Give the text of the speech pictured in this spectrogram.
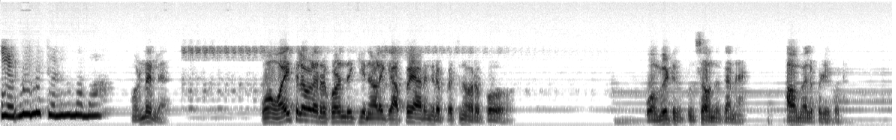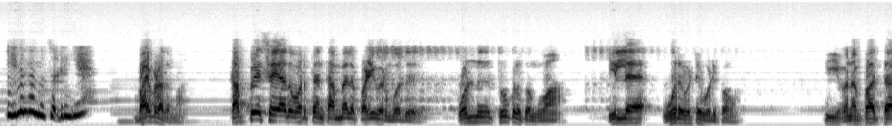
என்னன்னு சொல்லுங்க மாமா. ஒண்ணும் இல்ல. உன் வயித்துல வளர்ற குழந்தைக்கு நாளைக்கு அப்பா யாருங்கிற பிரச்சனை வரப்போ உன் வீட்டுக்கு புதுசா வந்திருக்கானே அவன் மேல பழி போட்டு என்ன சொல்றீங்க? பயப்படாதம்மா. தப்பே செய்யாத ஒருத்தன் தன் மேல பழி வரும்போது ஒண்ணு தூக்குல தொங்குவான் இல்ல ஊரை விட்டு ஓடி போவான். இவனை பார்த்தா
